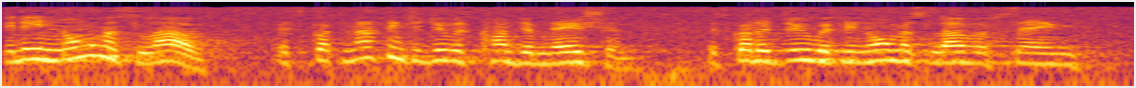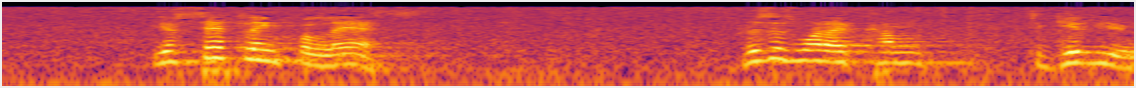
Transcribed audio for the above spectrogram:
in enormous love. It's got nothing to do with condemnation. It's got to do with enormous love of saying, You're settling for less. This is what I've come to give you.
